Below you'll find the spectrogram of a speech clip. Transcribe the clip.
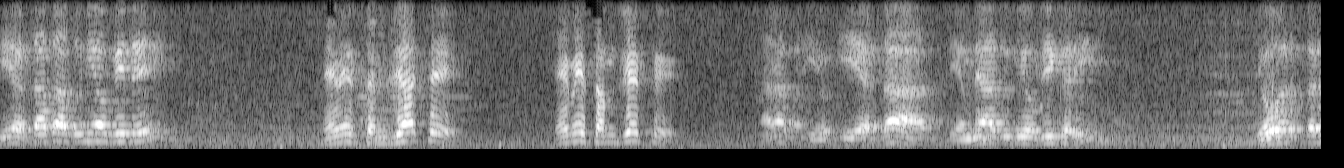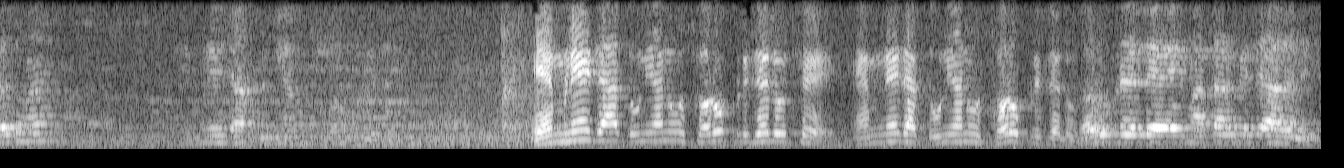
એ હતા તો દુનિયા ઊભી થઈ એને સમજ્યા છે એમ સમજે છે. એ હતા એમને આ દુનિયા ઊભી કરી. એવો અર્થ કર્યો તમે એમને જ આ દુનિયાનું સ્વરૂપ લીધેલું છે. એમને જ આ દુનિયાનું સ્વરૂપ લીધેલું સ્વરૂપ લે એ માતા પેટે આવે નહીં.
